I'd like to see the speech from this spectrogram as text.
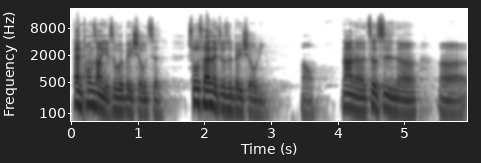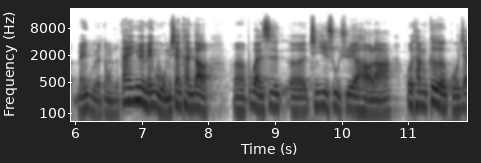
但通常也是会被修正，说穿了就是被修理。哦，那呢，这是呢呃美股的动作，但因为美股我们现在看到呃不管是呃经济数据也好啦，或者他们各个国家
